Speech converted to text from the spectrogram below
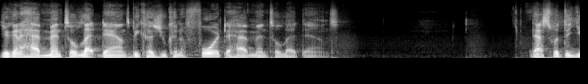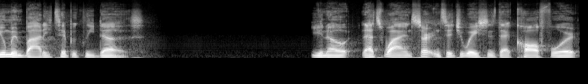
You're going to have mental letdowns because you can afford to have mental letdowns. That's what the human body typically does. You know, that's why in certain situations that call for it,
